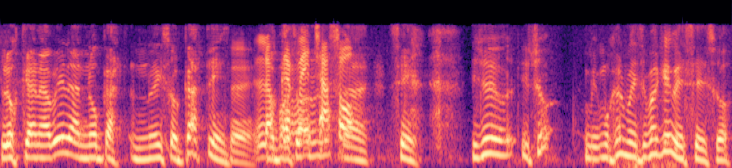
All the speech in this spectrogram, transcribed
los que Anabela no, hizo casting. Sí. lo Los que rechazó. Ah, Sí. Y yo, digo- y yo, mi mujer me dice, ¿para qué ves eso?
